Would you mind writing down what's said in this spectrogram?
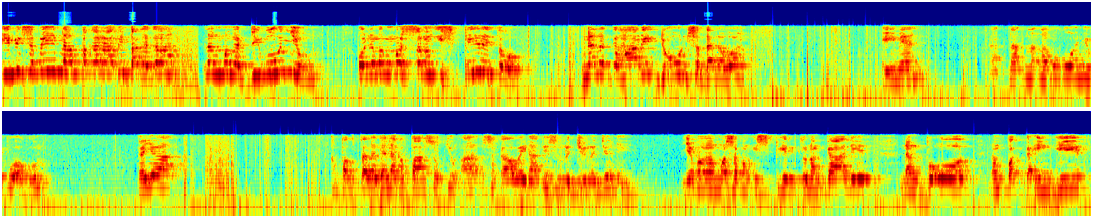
Ibig sabihin, napakarami talaga ng mga demonyo o ng mga masamang espiritu na naghahari doon sa dalawa. Amen? Na, na, na- nakukuha niyo po ako? Kaya, kapag talaga nakapasok yung ah, sa kaway natin, sunod-sunod yan eh. Yung mga masamang espiritu ng galit, ng puot, ng pagkaingit,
